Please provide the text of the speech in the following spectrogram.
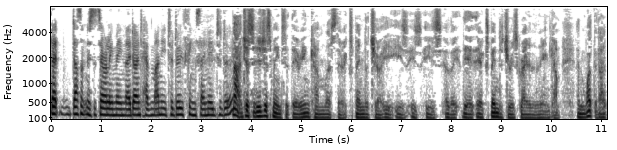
that doesn't necessarily mean they don't have money to do things they need to do. No, it just it just means that their income less their expenditure is is is, uh, their their expenditure is greater than their income. And what the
